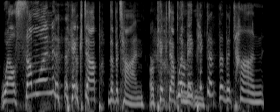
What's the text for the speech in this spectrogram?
Well, someone picked up the baton or picked up the mitten. well, they picked up the baton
